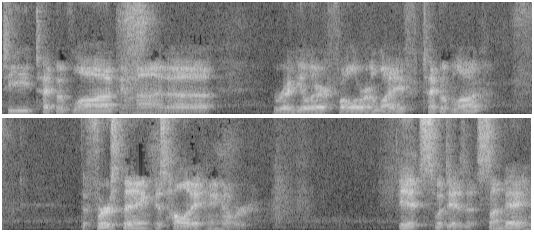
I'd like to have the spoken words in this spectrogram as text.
type of vlog and not a regular follow our life type of vlog. The first thing is holiday hangover. It's, what day is it? Sunday?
